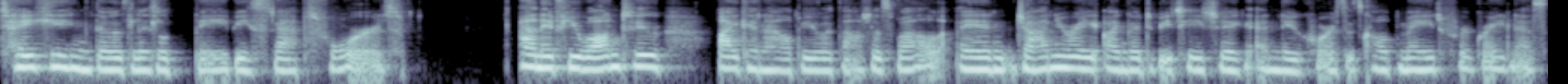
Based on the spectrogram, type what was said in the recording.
taking those little baby steps forward. And if you want to, I can help you with that as well. In January, I'm going to be teaching a new course. It's called Made for Greatness.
